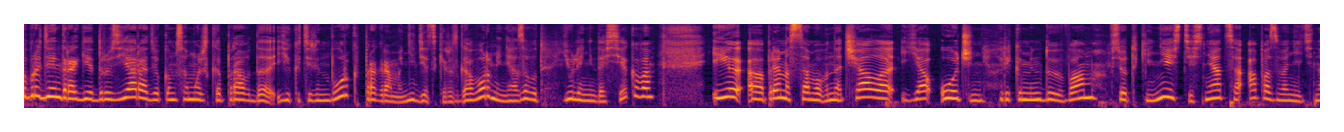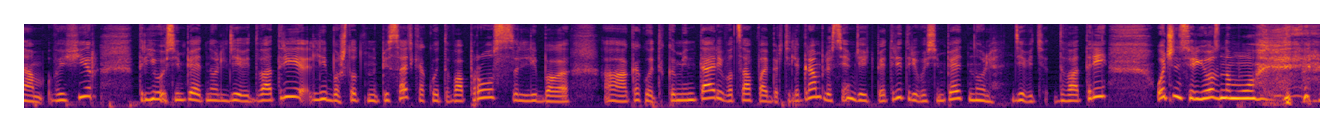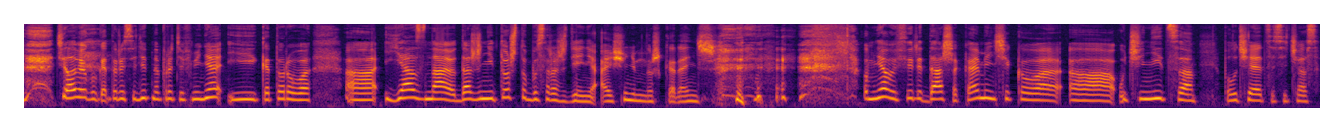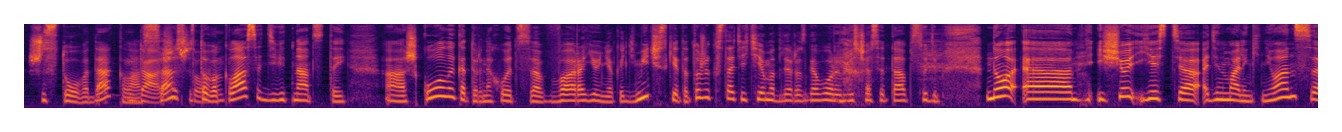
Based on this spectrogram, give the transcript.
Добрый день, дорогие друзья. Радио «Комсомольская правда» Екатеринбург. Программа «Не детский разговор». Меня зовут Юлия Недосекова. И а, прямо с самого начала я очень рекомендую вам все-таки не стесняться, а позвонить нам в эфир 3850923, либо что-то написать, какой-то вопрос, либо а, какой-то комментарий. WhatsApp, Viber, Telegram, плюс 7953-385-0923. Очень серьезному человеку, который сидит напротив меня и которого а, я знаю, даже не то чтобы с рождения, а еще немножко раньше. У меня в эфире Даша Каменщикова, а, ученица, получается, сейчас шестого да, класса, да, шестого класса, девятнадцатой а, школы, которая находится в районе академический. Это тоже, кстати, тема для разговора, мы сейчас это обсудим. Но э, еще есть один маленький нюанс.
